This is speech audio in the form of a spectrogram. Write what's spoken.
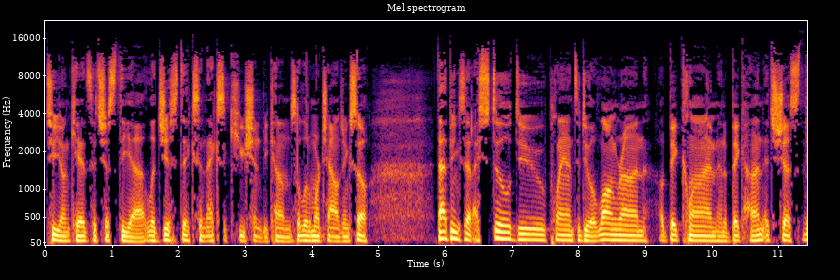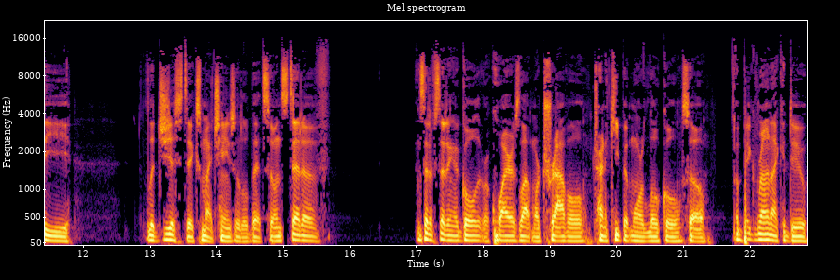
two young kids, it's just the uh, logistics and execution becomes a little more challenging. So that being said, I still do plan to do a long run, a big climb, and a big hunt. It's just the logistics might change a little bit. So instead of instead of setting a goal that requires a lot more travel, trying to keep it more local. So a big run I could do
